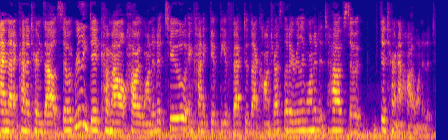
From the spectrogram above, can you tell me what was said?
and then it kind of turns out. So it really did come out how I wanted it to and kind of give the effect of that contrast that I really wanted it to have. So it did turn out how I wanted it to.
